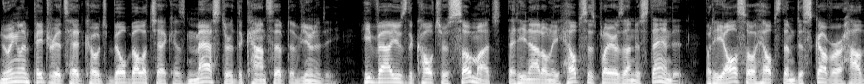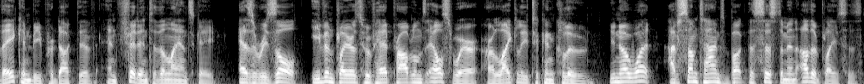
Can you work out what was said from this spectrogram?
New England Patriots head coach Bill Belichick has mastered the concept of unity. He values the culture so much that he not only helps his players understand it, but he also helps them discover how they can be productive and fit into the landscape. As a result, even players who've had problems elsewhere are likely to conclude, you know what? I've sometimes bucked the system in other places,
